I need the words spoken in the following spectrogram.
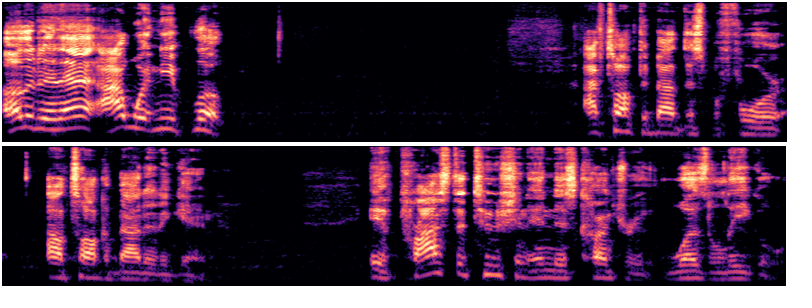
Other than that, I wouldn't even look. I've talked about this before. I'll talk about it again. If prostitution in this country was legal,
